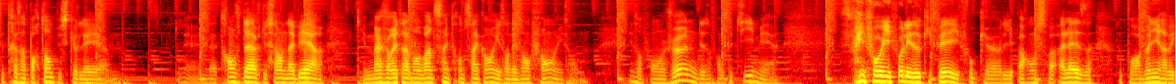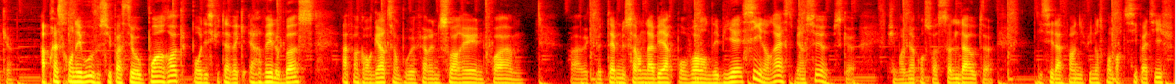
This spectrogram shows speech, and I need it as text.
C'est très important puisque euh, la tranche d'âge du salon de la bière, qui est majoritairement 25-35 ans, ils ont des enfants, ils ont des enfants jeunes, des enfants petits, mais il faut, les occuper, il faut que les parents soient à l'aise de pouvoir venir avec eux. Après ce rendez-vous, je suis passé au Point Rock pour discuter avec Hervé, le boss, afin qu'on regarde si on pouvait faire une soirée une fois euh, avec le thème du salon de la bière pour vendre des billets. Si, il en reste, bien sûr, puisque j'aimerais bien qu'on soit sold out euh, d'ici la fin du financement participatif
